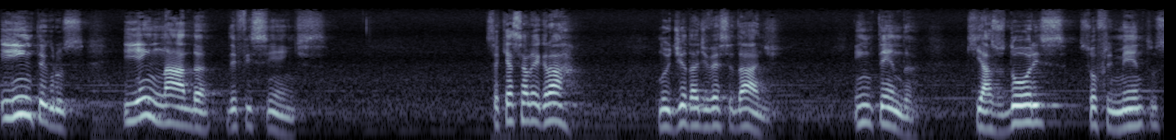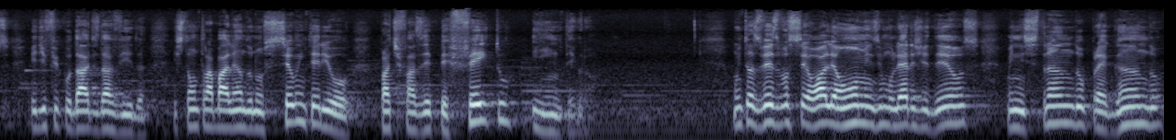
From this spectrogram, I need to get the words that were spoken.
e íntegros e em nada deficientes. Você quer se alegrar no dia da adversidade? Entenda que as dores, sofrimentos e dificuldades da vida estão trabalhando no seu interior para te fazer perfeito e íntegro. Muitas vezes você olha homens e mulheres de Deus ministrando, pregando,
